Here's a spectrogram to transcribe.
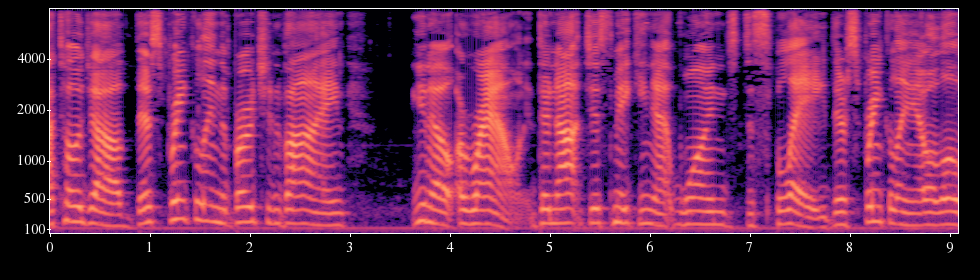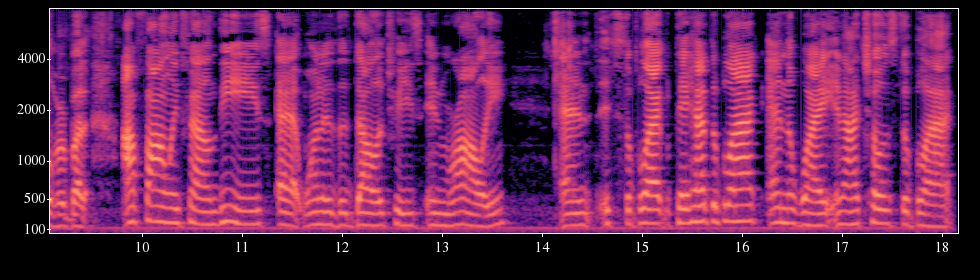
I told y'all, they're sprinkling the Birch and Vine you know, around. They're not just making that one display. They're sprinkling it all over. But I finally found these at one of the Dollar Trees in Raleigh. And it's the black. They had the black and the white, and I chose the black.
